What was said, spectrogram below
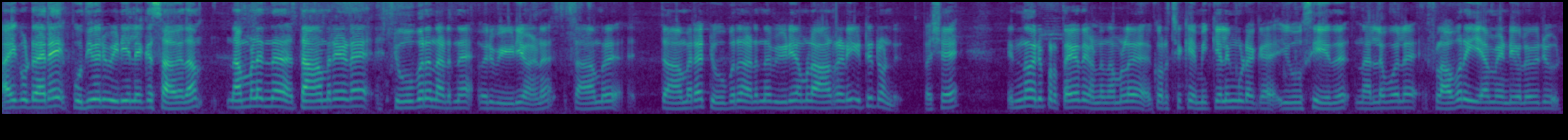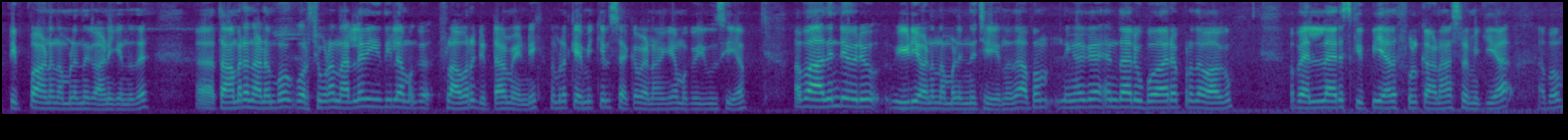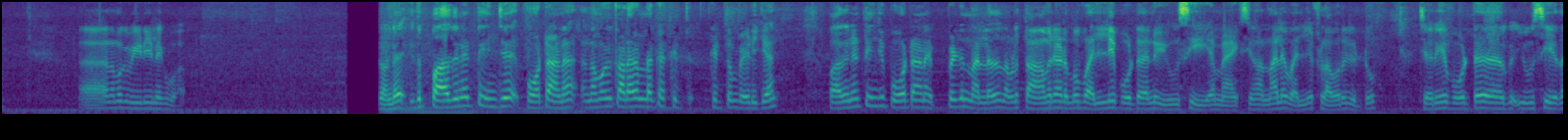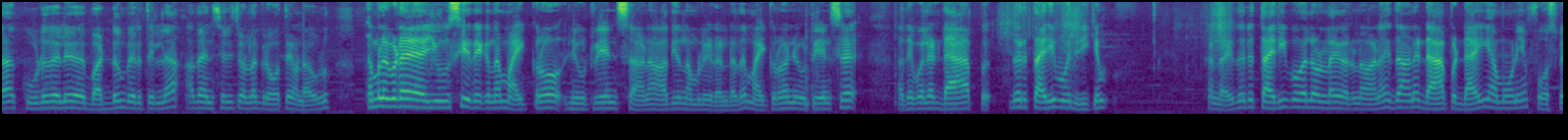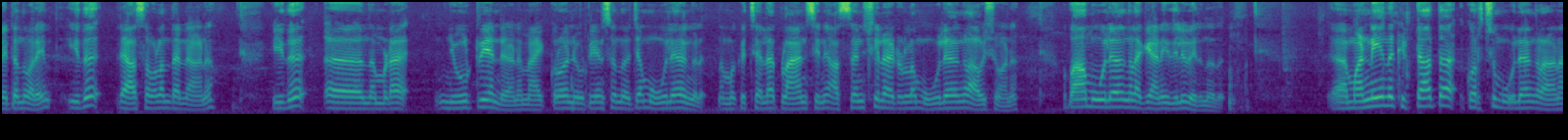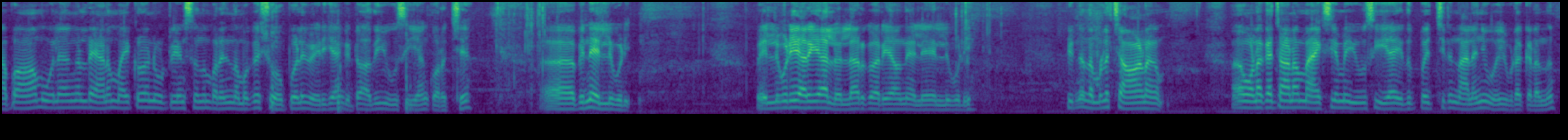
Hi കൂട്ടുകാരെ പുതിയൊരു വീഡിയോയിലേക്ക് സ്വാഗതം. നമ്മളിന്ന് താമരയുടെ ട്യൂബർ നടുന്ന ഒരു വീഡിയോ ആണ്. താമര താമര ട്യൂബർ നടുന്ന വീഡിയോ നമ്മൾ ആൾറെഡി ഇട്ടിട്ടുണ്ട്. പക്ഷേ ഇന്നൊരു പ്രത്യേകതയുണ്ട്. നമ്മൾ കുറച്ച് കെമിക്കലും കൂടെ ഒക്കെ യൂസ് ചെയ്ത് നല്ലപോലെ ഫ്ലവർ ചെയ്യാൻ വേണ്ടിയുള്ള ഒരു ടിപ്പാണ് നമ്മളിന്ന് കാണിക്കുന്നത്. താമര നടുമ്പോൾ കുറച്ചുകൂടെ നല്ല രീതിയിൽ നമുക്ക് ഫ്ലവർ കിട്ടാൻ വേണ്ടി നമ്മൾ കെമിക്കൽസ് ഒക്കെ വേണമെങ്കിൽ നമുക്ക് യൂസ് ചെയ്യാം. അപ്പോൾ അതിന്റെ ഒരു വീഡിയോ ആണ് നമ്മൾ ഇന്ന് ചെയ്യുന്നത്. അപ്പം നിങ്ങൾക്ക് എന്തായാലും ഉപകാരപ്രദമാകും. അപ്പോൾ എല്ലാവരും സ്കിപ്പ് ചെയ്യാതെ ഫുൾ കാണാൻ ശ്രമിക്കുക. അപ്പം നമുക്ക് വീഡിയോയിലേക്ക് പോകാം ഇത് പതിനെട്ട് ഇഞ്ച് പോട്ടാണ്. നമുക്ക് കടകളിലൊക്കെ കിട്ടും കിട്ടും മേടിക്കാൻ. പതിനെട്ട് ഇഞ്ച് പോട്ടാണ് എപ്പോഴും നല്ലത്. നമ്മൾ താമര ഇടുമ്പോൾ വലിയ പോട്ട് തന്നെ യൂസ് ചെയ്യുക മാക്സിമം എന്നാലേ വലിയ ഫ്ലവർ കിട്ടും. ചെറിയ പോട്ട് യൂസ് ചെയ്താൽ കൂടുതൽ ബഡും വരത്തില്ല. അതനുസരിച്ചുള്ള ഗ്രോത്തേ ഉണ്ടാവുള്ളൂ. നമ്മളിവിടെ യൂസ് ചെയ്തേക്കുന്ന മൈക്രോ ന്യൂട്രിയൻസ് ആണ് ആദ്യം നമ്മൾ ഇടേണ്ടത്. മൈക്രോ ന്യൂട്രിയൻസ് അതേപോലെ ഡാപ്പ് ഇതൊരു തരി പോലെ ഇരിക്കും. കണ്ട ഇതൊരു തരി പോലുള്ള ഒരെണ്ണമാണ്. ഇതാണ് ഡാപ്പ് ഡൈ അമോണിയം ഫോസ്ഫേറ്റ് എന്ന് പറയും. ഇത് രാസവളം തന്നെയാണ്. ഇത് നമ്മുടെ ന്യൂട്രിയന്റ് ആണ്. മൈക്രോ ന്യൂട്രിയൻസ് എന്ന് വെച്ചാൽ മൂലകങ്ങൾ നമുക്ക് ചില പ്ലാന്റ്സിന് അസെൻഷ്യൽ ആയിട്ടുള്ള മൂലകങ്ങൾ ആവശ്യമാണ്. അപ്പോൾ ആ മൂലകങ്ങളൊക്കെയാണ് ഇതിൽ വരുന്നത്. മണ്ണിൽ നിന്ന് കിട്ടാത്ത കുറച്ച് മൂലകങ്ങളാണ്. അപ്പോൾ ആ മൂലകങ്ങളുടെയാണ് മൈക്രോ ന്യൂട്രിയൻസ് എന്ന് പറഞ്ഞ് നമുക്ക് ഷോപ്പുകളിൽ മേടിക്കാൻ കിട്ടും. അത് യൂസ് ചെയ്യാൻ കുറച്ച്. പിന്നെ എല്ലുപൊടി. എല്ലുപൊടി അറിയാമല്ലോ എല്ലാവർക്കും അറിയാവുന്നതല്ലേ എല്ലുപൊടി. പിന്നെ നമ്മൾ ചാണകം. ഉണക്ക ചാണകം മാക്സിമം യൂസ് ചെയ്യുക ഇതിപ്പോൾ ഇച്ചിരി നനഞ്ഞു പോയി ഇവിടെ കിടന്ന്.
